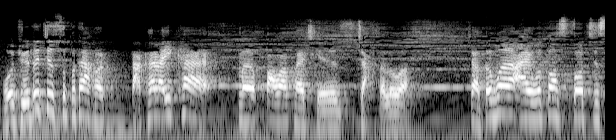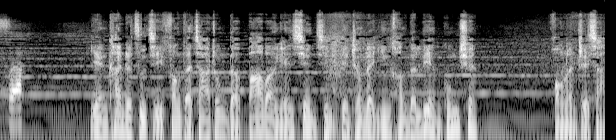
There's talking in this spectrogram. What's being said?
我觉得就是不太好，打开来一看，那八万块钱假的了哇！假的吗？哎，我当时着急死了。眼看着自己放在家中的八万元现金变成了银行的练功券，慌乱之下，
